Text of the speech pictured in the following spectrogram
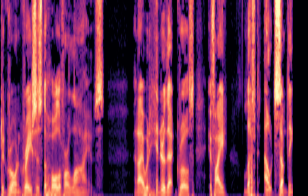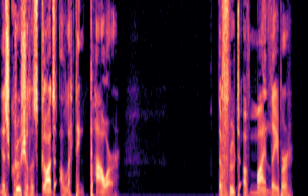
To grow in grace is the whole of our lives, and I would hinder that growth if I left out something as crucial as God's electing power. The fruit of my labor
